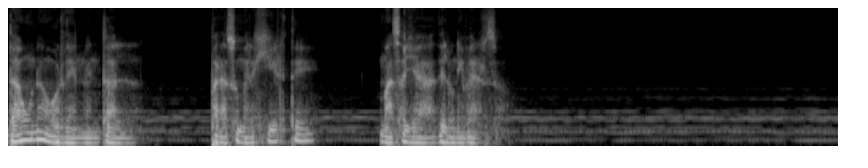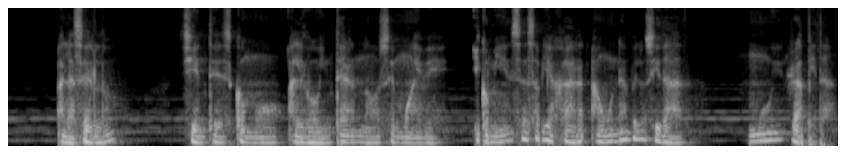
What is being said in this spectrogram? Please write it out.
Da una orden mental para sumergirte más allá del universo. Al hacerlo, sientes como algo interno se mueve y comienzas a viajar a una velocidad muy rápida.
